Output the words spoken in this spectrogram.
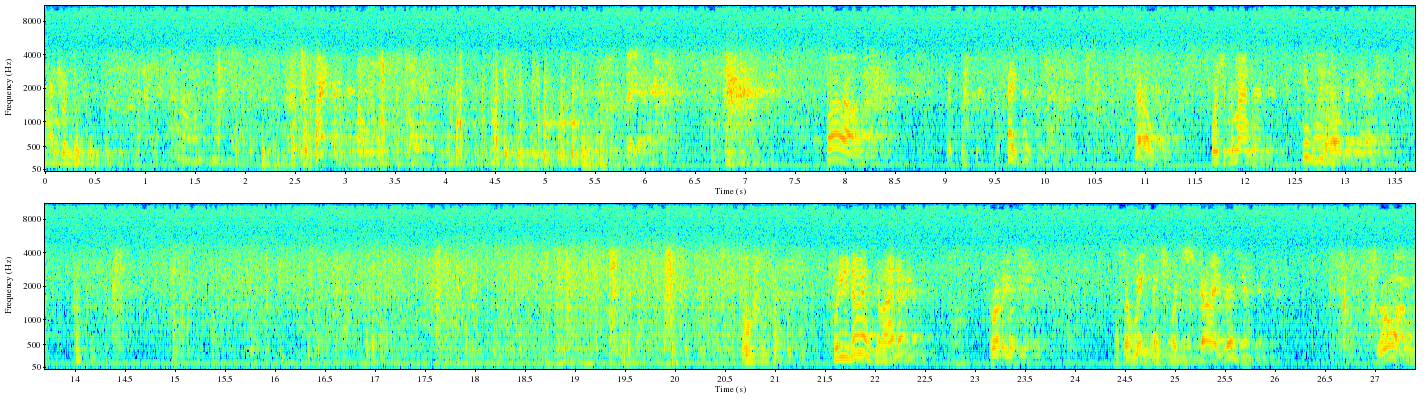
Here, Carol, go on Well, hey, Carol, where's the commander? He went over there. Oh, what are you doing, Commander? Proteus, that's a weakness for disguise, is it? Wrong.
